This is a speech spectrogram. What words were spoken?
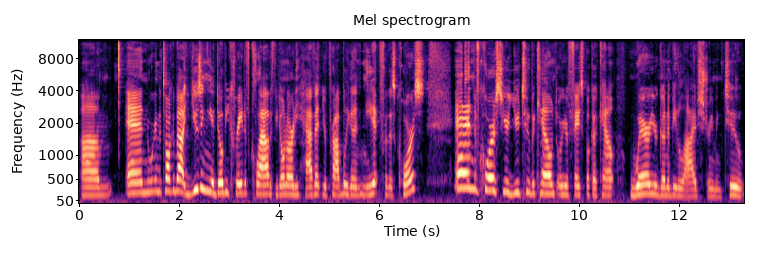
Um, and we're going to talk about using the Adobe Creative Cloud. If you don't already have it, you're probably going to need it for this course. And of course, your YouTube account or your Facebook account where you're going to be live streaming to.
